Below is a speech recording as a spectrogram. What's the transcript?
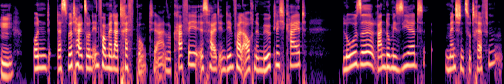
hm, und das wird halt so ein informeller Treffpunkt. Ja? Also Kaffee ist halt in dem Fall auch eine Möglichkeit, lose, randomisiert Menschen zu treffen,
